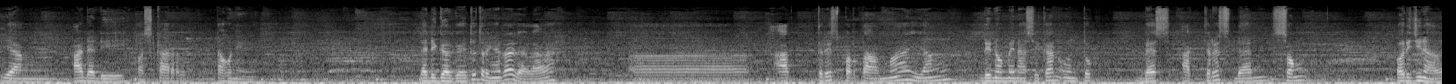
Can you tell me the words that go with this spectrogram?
yang ada di Oscar tahun ini Lady Gaga itu ternyata adalah eh, aktris pertama yang dinominasikan untuk Best Actress dan Song Original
